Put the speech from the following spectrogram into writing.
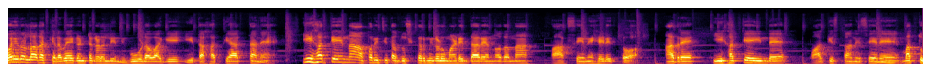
ವೈರಲ್ ಆದ ಕೆಲವೇ ಗಂಟೆಗಳಲ್ಲಿ ನಿಗೂಢವಾಗಿ ಈತ ಹತ್ಯೆ ಆಗ್ತಾನೆ. ಈ ಹತ್ಯೆಯನ್ನು ಅಪರಿಚಿತ ದುಷ್ಕರ್ಮಿಗಳು ಮಾಡಿದ್ದಾರೆ ಅನ್ನೋದನ್ನು ಪಾಕ್ ಸೇನೆ ಹೇಳಿತ್ತು. ಆದರೆ ಈ ಹತ್ಯೆ ಹಿಂದೆ ಪಾಕಿಸ್ತಾನಿ ಸೇನೆ ಮತ್ತು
